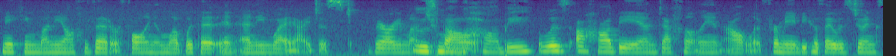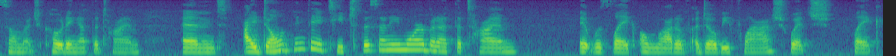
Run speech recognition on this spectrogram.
making money off of it or falling in love with it in any way. I just very much it was felt a hobby. It was a hobby and definitely an outlet for me because I was doing so much coding at the time. And I don't think they teach this anymore, but at the time it was like a lot of Adobe Flash, which like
